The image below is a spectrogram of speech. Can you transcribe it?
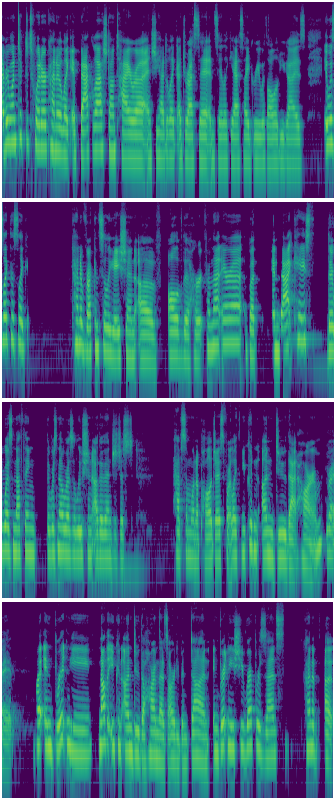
everyone took to Twitter, kind of like it backlashed on Tyra, and she had to like address it and say, like, yes, I agree with all of you guys. It was like this, like, kind of reconciliation of all of the hurt from that era. But in that case, there was nothing, there was no resolution other than to just have someone apologize for it. Like, you couldn't undo that harm. Right. But in Britney, not that you can undo the harm that's already been done, in Britney, she represents kind of a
